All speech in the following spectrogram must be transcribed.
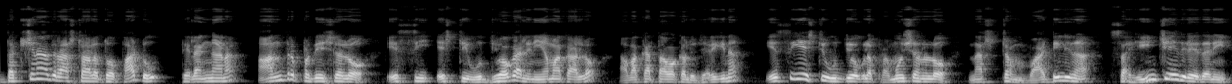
దక్షిణాది రాష్ట్రాలతో పాటు తెలంగాణ ఆంధ్రప్రదేశ్లలో ఎస్సీ ఎస్టీ ఉద్యోగాల నియామకాల్లో అవకతవకలు జరిగిన ఎస్సీ ఎస్టీ ఉద్యోగుల ప్రమోషన్లో నష్టం వాటిల్లిన సహించేది లేదని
